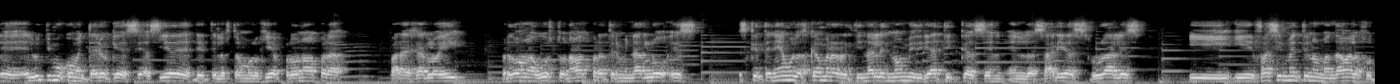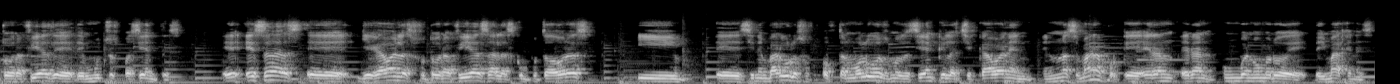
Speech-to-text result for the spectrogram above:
eh, el último comentario que se hacía de, de perdón, nada más para, para dejarlo ahí, perdón, Augusto, nada más para terminarlo, es, es que teníamos las cámaras retinales no midriáticas en, en las áreas rurales y, y, fácilmente nos mandaban las fotografías de, de muchos pacientes. E, esas eh, llegaban las fotografías a las computadoras y eh, sin embargo los oftalmólogos nos decían que las checaban en, una semana porque eran, un buen número de, imágenes.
